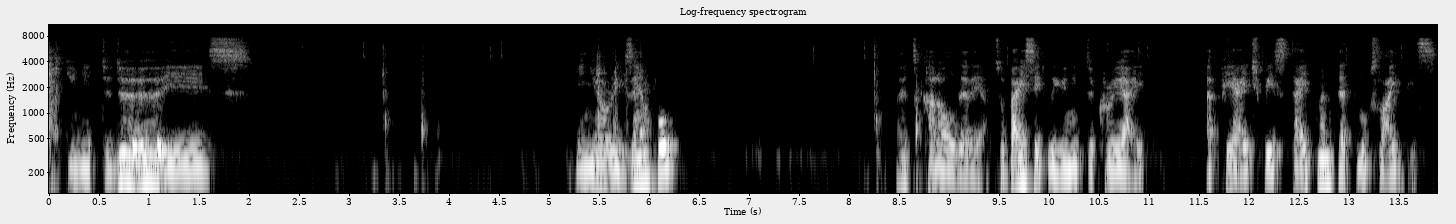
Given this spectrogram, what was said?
What you need to do is in your example let's cut all that out. So basically you need to create a PHP statement that looks like this.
